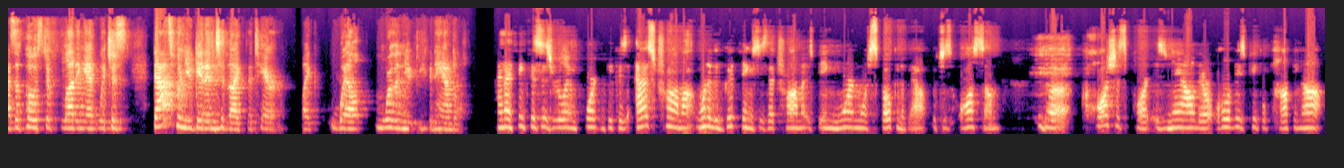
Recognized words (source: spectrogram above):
as opposed to flooding it, which is that's when you get into like the terror, like, well, more than you, you can handle. And I think this is really important because as trauma, one of the good things is that trauma is being more and more spoken about, which is awesome. The cautious part is now there are all of these people popping up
